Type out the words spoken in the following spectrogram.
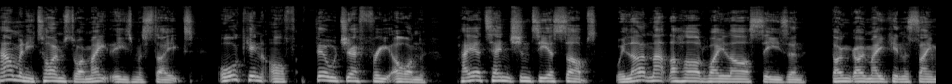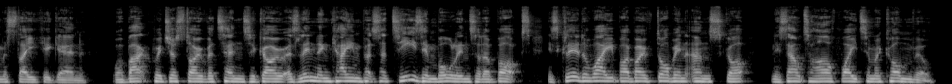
How many times do I make these mistakes? Orkin off, Phil Jeffrey on. Pay attention to your subs. We learnt that the hard way last season. Don't go making the same mistake again. We're back with just over 10 to go as Lyndon Kane puts a teasing ball into the box. It's cleared away by both Dobbin and Scott and it's out to halfway to McConville.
